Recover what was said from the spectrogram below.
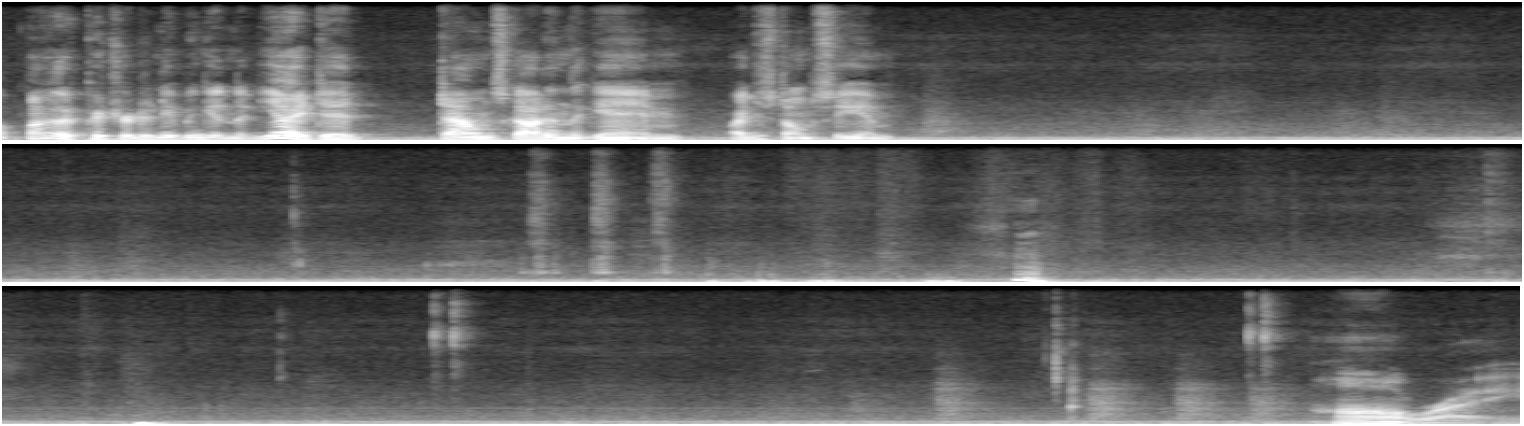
Oh, my other pitcher didn't even get in the... Yeah, I did. Downs got in the game. I just don't see him. Hmm. All right.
